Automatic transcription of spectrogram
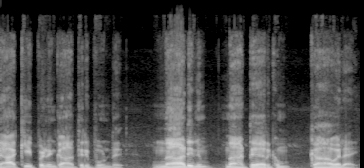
ജാക്കി ഇപ്പോഴും കാത്തിരിപ്പുണ്ട്. നാടിനും നാട്ടുകാർക്കും കാവലായി.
